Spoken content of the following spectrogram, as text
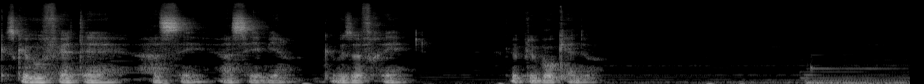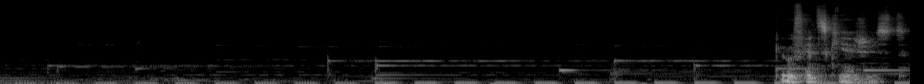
que ce que vous faites est assez, assez bien, que vous offrez le plus beau cadeau. Que vous faites ce qui est juste.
